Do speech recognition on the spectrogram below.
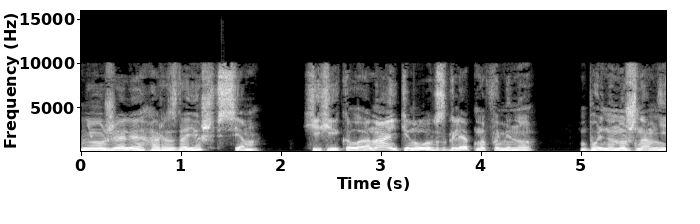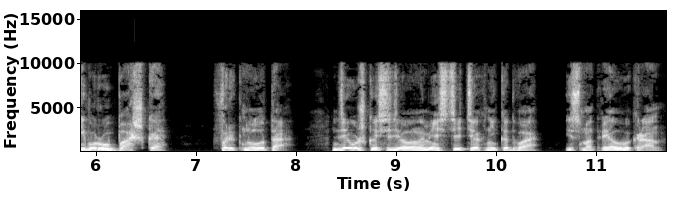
Неужели раздаешь всем?» Хихикала она и кинула взгляд на Фомину. «Больно нужна мне его рубашка», — фыркнула та. Девушка сидела на месте техника 2 и смотрела в экран.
